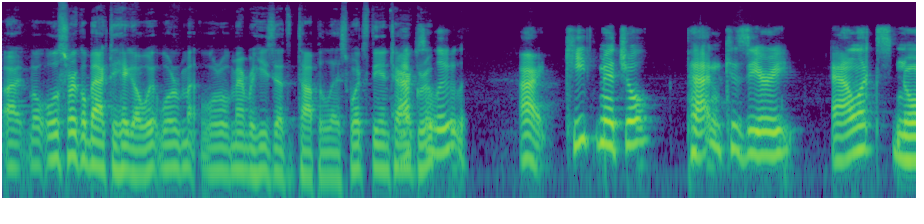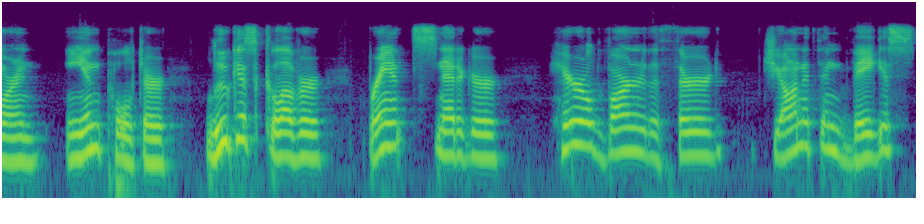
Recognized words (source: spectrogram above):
All right. Well, we'll circle back to Higgo. We'll, we'll, remember he's at the top of the list. What's the entire group? Absolutely. All right. Keith Mitchell, Patton Kizzire, Alex Noren, Ian Poulter, Lucas Glover, Brandt Snedeker, Harold Varner III, Jhonattan Vegas,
